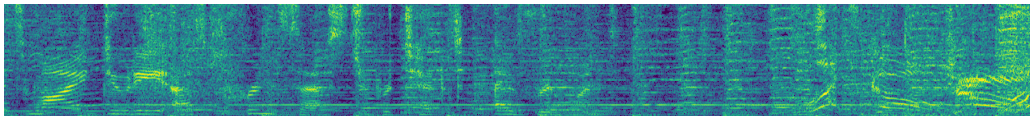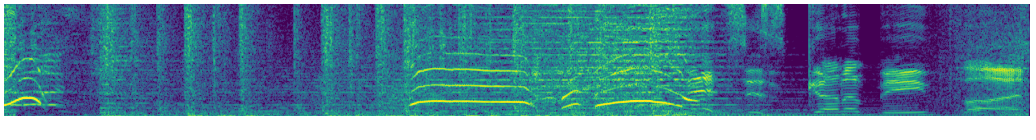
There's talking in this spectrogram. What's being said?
It's my duty as princess to protect everyone. Gonna be fun.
